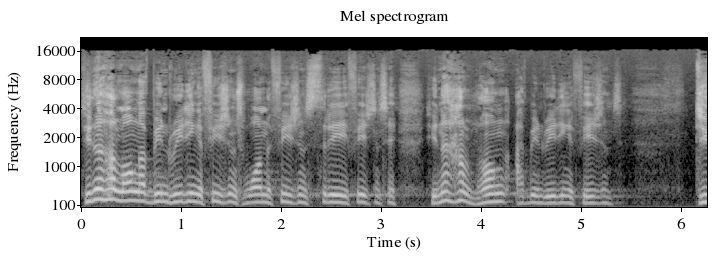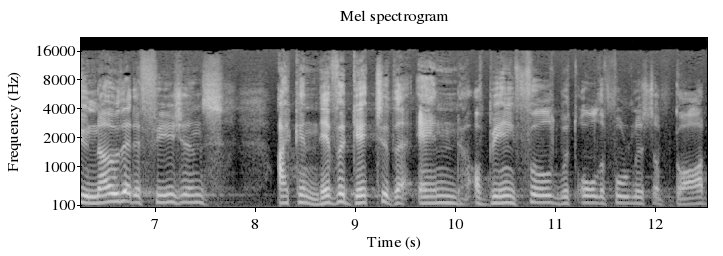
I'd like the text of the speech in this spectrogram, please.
Do you know how long I've been reading Ephesians 1, Ephesians 3, Ephesians 6? Do you know how long I've been reading Ephesians? Do you know that Ephesians, I can never get to the end of being filled with all the fullness of God?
